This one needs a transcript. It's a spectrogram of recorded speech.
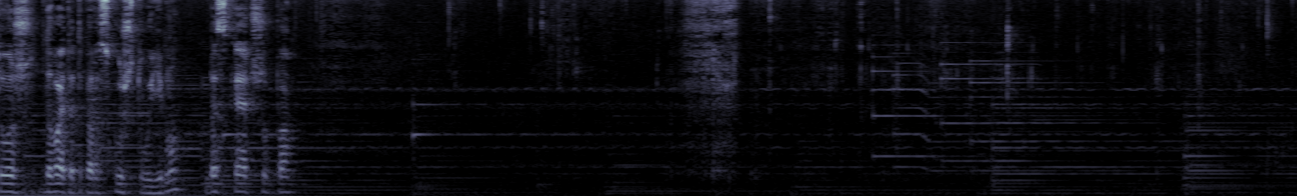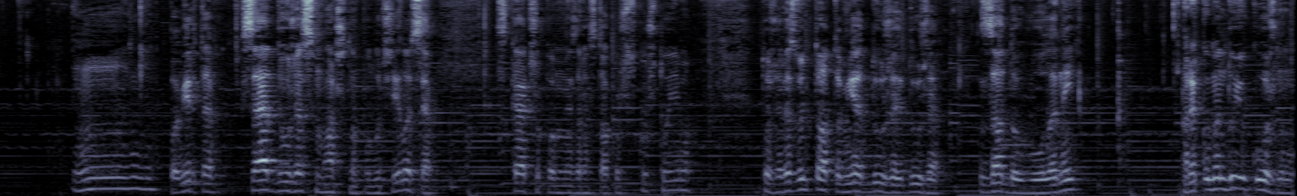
Тож, давайте тепер скуштуємо без кетчупа. Все дуже смачно вийшло. З кетчупом ми зараз також скуштуємо. Тож, результатом я дуже-дуже задоволений. Рекомендую кожному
